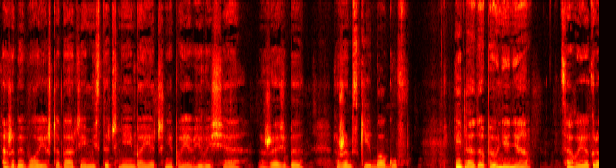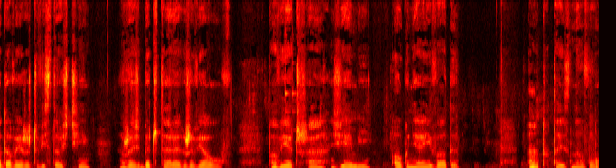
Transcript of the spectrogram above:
A żeby było jeszcze bardziej mistycznie i bajecznie, pojawiły się rzeźby rzymskich bogów. I dla dopełnienia całej ogrodowej rzeczywistości rzeźby czterech żywiołów powietrza, ziemi, ognia i wody. A tutaj znowu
